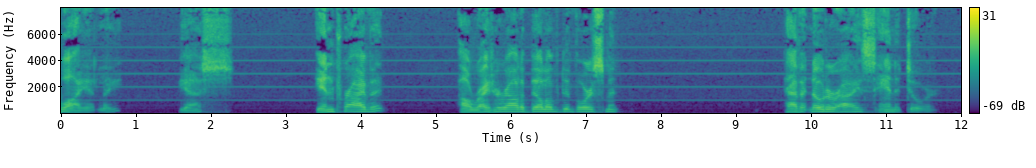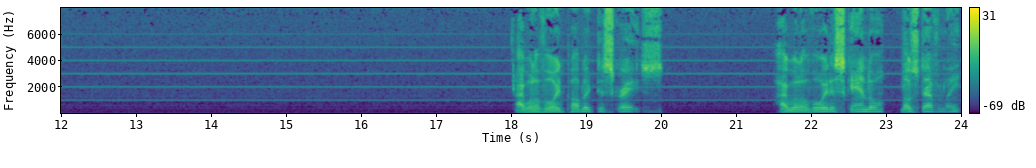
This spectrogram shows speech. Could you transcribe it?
quietly, yes. In private, I'll write her out a bill of divorcement, have it notarized, hand it to her. I will avoid public disgrace. I will avoid a scandal, most definitely.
